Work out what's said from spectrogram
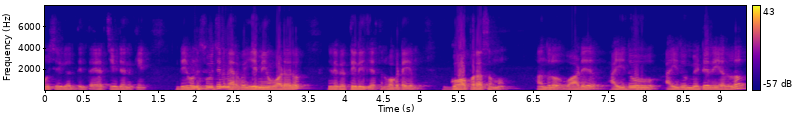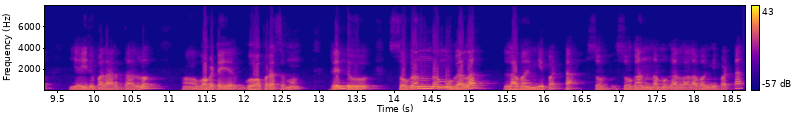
మోసే గారు దీన్ని తయారు చేయడానికి దేవుని సూచన మేరకు ఏమేమి వాడారో నేను ఇక్కడ తెలియజేస్తాను. ఒకటి గోపరసము. అందులో వాడే ఐదు ఐదు మెటీరియల్లో ఈ ఐదు పదార్థాల్లో ఒకటి గోపరసము. రెండు సుగంధము గల లవంగి పట్ట. సు సుగంధము గల లవంగి పట్ట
